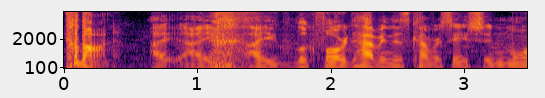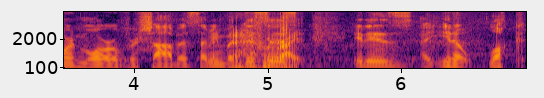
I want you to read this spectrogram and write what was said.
come on. I, I, I look forward to having this conversation more and more over Shabbos. I mean, but this is Right. it is uh, you know look,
